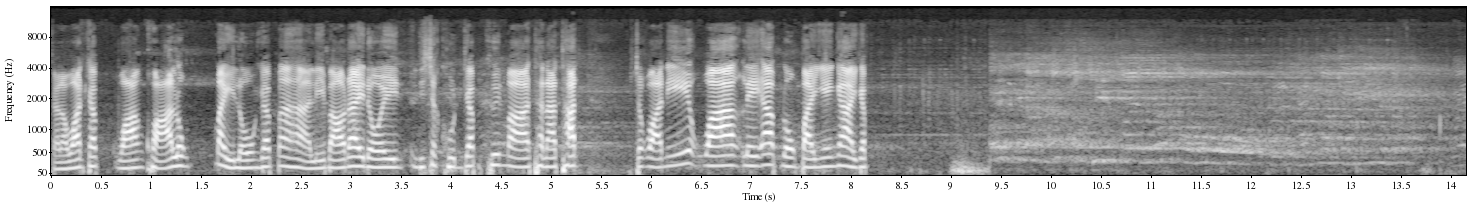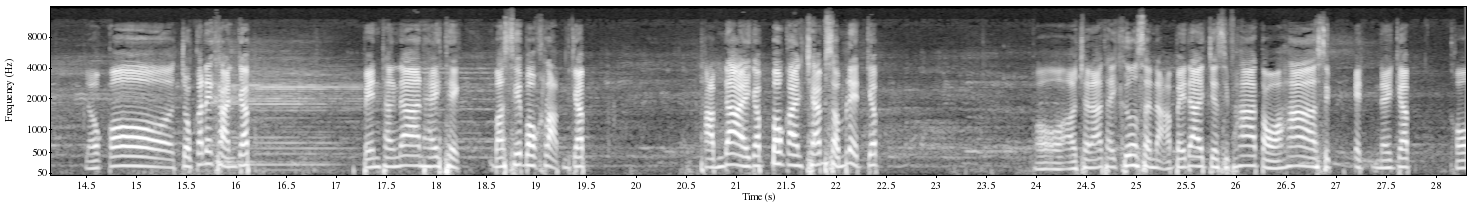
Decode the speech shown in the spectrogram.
กรวัตครับ วางขวาลงไม่ลงครับมาหารีบาวได้โดยนิชคุณครับ ขึ้นมาธนาทัศน์จังหวะนี้วางเลย์อัพลงไปง่ายๆครับ แล้วก็จบการแข่งขันครับ เป็นทางด้านไฮเทคบาสเกตบอลคลับครับทำได้ครับป้องกันแชมป์สำเร็จครับก็เอาชนะไทยเครื่องสนามไปได้ 75 ต่อ 51 นะครับ ก็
